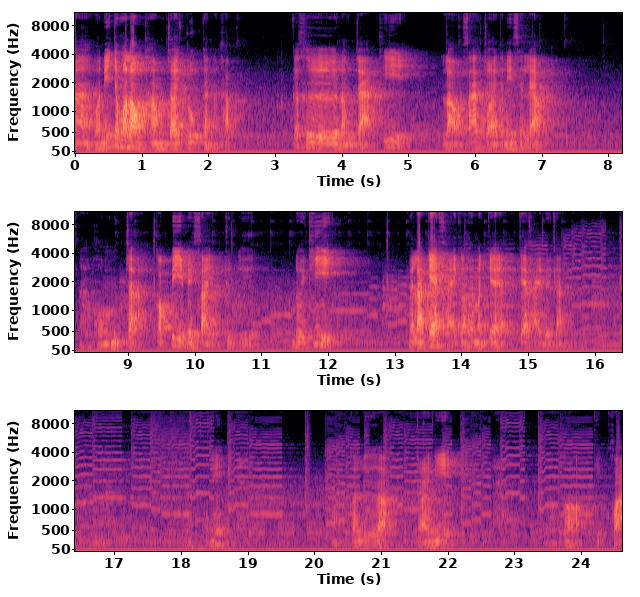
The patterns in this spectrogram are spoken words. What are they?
อ่าวันนี้จะมาลองทำจอยกรุ๊ปกันนะครับ ก็คือหลังจากที่เราสร้างจอยตัวนี้เสร็จแล้วนะผมจะ Copy ไปใส่จุดอื่น โดยที่เวลาแก้ไขก็ให้มันแก้แก้ไขด้วยกันตัวนี้ก็เลือกจอยนี้ แล้วก็คลิกขวา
